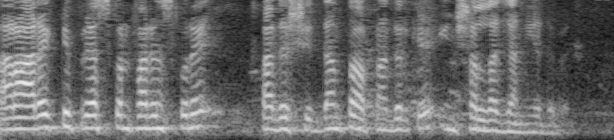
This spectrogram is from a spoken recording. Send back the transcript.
তারা আরেকটি প্রেস কনফারেন্স করে তাদের সিদ্ধান্ত আপনাদেরকে ইনশাল্লাহ জানিয়ে দেবেন।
